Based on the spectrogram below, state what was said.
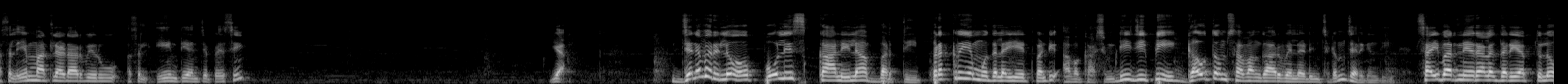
అసలు ఏం మాట్లాడారు వీరు? అసలు ఏంటి అని చెప్పేసి. యా. జనవరిలో పోలీస్ ఖాళీల భర్తీ ప్రక్రియ మొదలయ్యేటువంటి అవకాశం. డీజీపీ గౌతమ్ సవాంగ్ గారు వెల్లడించడం జరిగింది. సైబర్ నేరాల దర్యాప్తులో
